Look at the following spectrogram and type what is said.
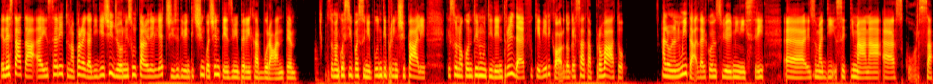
ed è stata eh, inserita una proroga di 10 giorni sul taglio degli accisi di 25 centesimi per il carburante. Insomma, questi poi sono i punti principali che sono contenuti dentro il DEF che vi ricordo che è stato approvato all'unanimità dal Consiglio dei Ministri eh, insomma di settimana eh, scorsa.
